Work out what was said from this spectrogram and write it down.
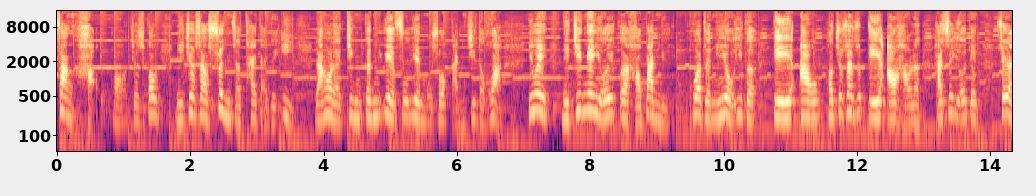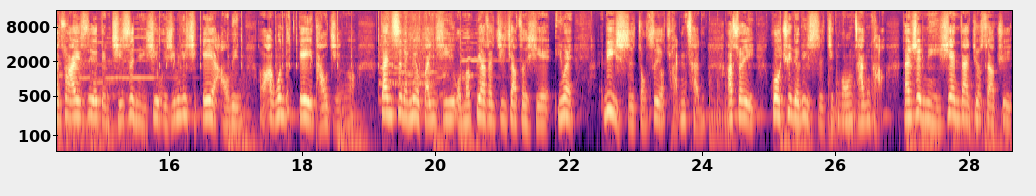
放好哦，就是说你就是要顺着太太的意，然后呢，尽跟岳父岳母说感激的话，因为你今天有一个好伴侣，或者你有一个给熬哦，就算是给熬好了，还是有点，虽然说还是有点歧视女性，为什么你是给熬面哦，阿温的给掏钱哦，但是呢没有关系，我们不要再计较这些，因为。历史总是有传承啊，所以过去的历史仅供参考。但是你现在就是要去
